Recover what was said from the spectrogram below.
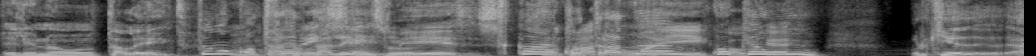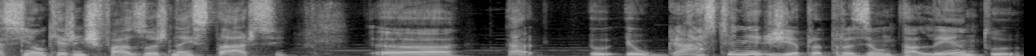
Ele não é o talento. Então não, não contrata um talento. Seis meses. Claro, contrata, contrata um aí, qualquer, qualquer, um. Porque, assim, é o que a gente faz hoje na Starce. Uh, cara, eu, eu gasto energia para trazer um talento,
